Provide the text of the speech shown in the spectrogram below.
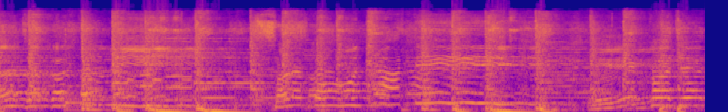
જગતની સડકો જાતી એક જ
